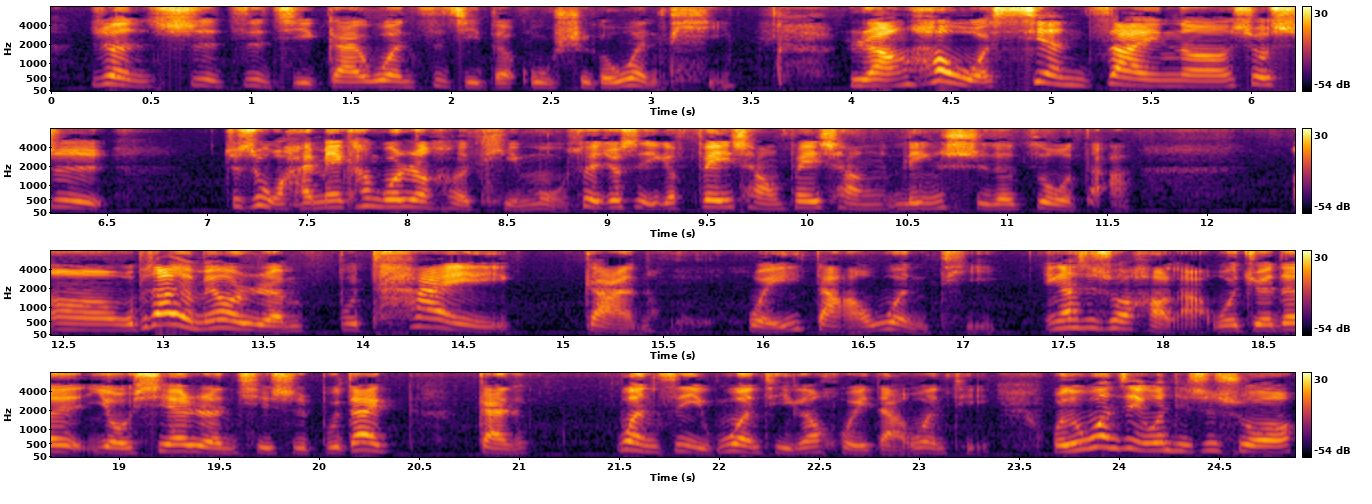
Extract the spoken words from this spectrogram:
“认识自己该问自己的五十个问题”。然后我现在呢，就是就是我还没看过任何题目，所以就是一个非常非常临时的作答。嗯，我不知道有没有人不太敢回答问题，应该是说好啦，我觉得有些人其实不太敢问自己问题跟回答问题。我的问自己问题是说，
